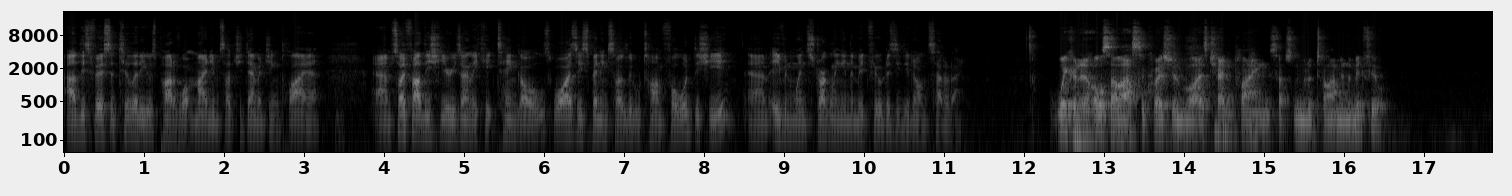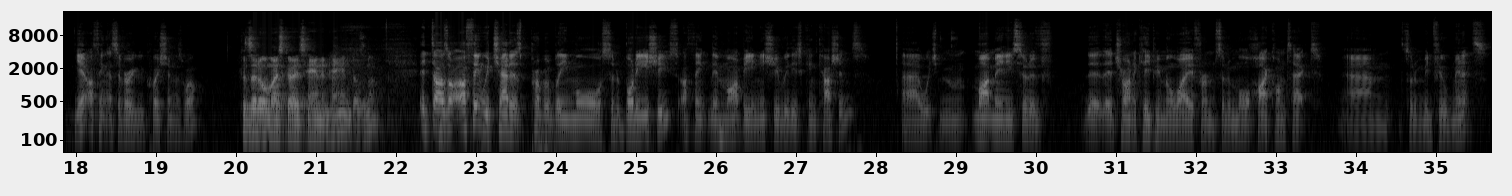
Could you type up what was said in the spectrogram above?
Uh, this versatility was part of what made him such a damaging player. Um, so far this year, he's only kicked 10 goals. Why is he spending so little time forward this year, um, even when struggling in the midfield as he did on Saturday? We could also ask the question why is Chad playing such limited time in the midfield? Yeah, I think that's a very good question as well. Because that almost goes hand in hand, doesn't it? It does. I think with Chad, it's probably more sort of body issues. I think there might be an issue with his concussions, uh, which m- might mean he's sort of they're, they're trying to keep him away from sort of more high contact um, sort of midfield minutes,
